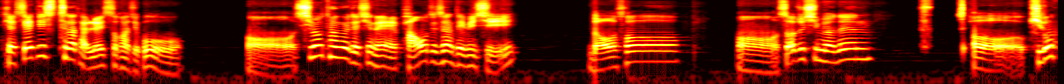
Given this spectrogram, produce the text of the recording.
그냥 세디스트가 달려있어가지고 어, 치명타물 대신에 방어 대상 데미지 넣어서 어, 써주시면은 어, 기동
